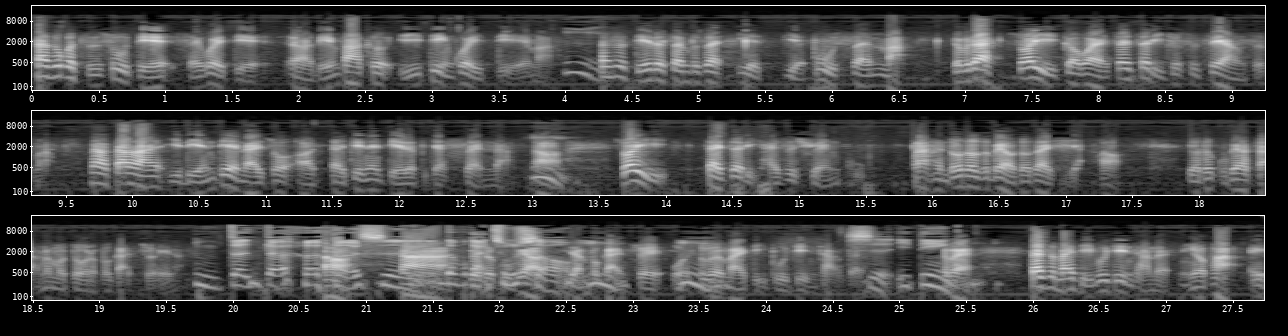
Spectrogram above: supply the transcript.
那如果指数跌，谁会跌？呃，联发科一定会跌嘛。嗯。但是跌的深不深？也也不深嘛，对不对？所以各位在这里就是这样子嘛。那当然以联电来说啊，呃，今天跌的比较深了啊。所以在这里还是选股。那很多都是朋友都在想啊。有的股票涨那么多了，不敢追了。嗯，真的啊，是那都不敢出手。既然不敢追，我是不是买底部进场的？是一定，对不对？但是买底部进场的，你又怕，哎，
